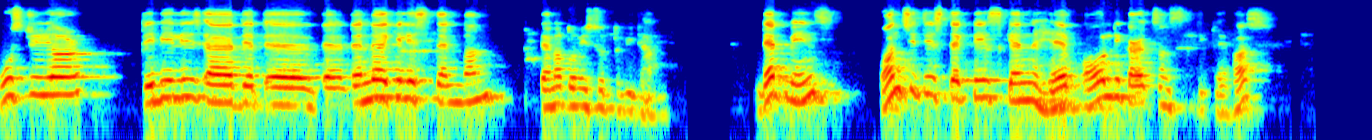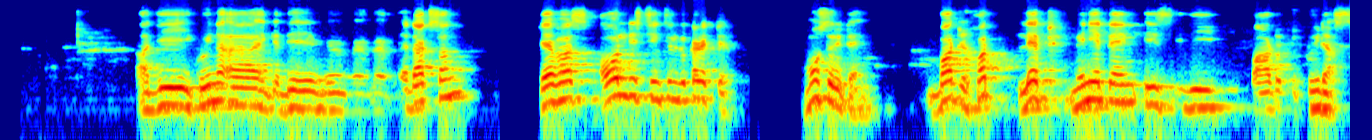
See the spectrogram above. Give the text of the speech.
posterior tibialis, uh, uh, tendon Achilles tendon tenotomy should to be done. That means once it is can have all the corrections the cavus, uh, the queen, uh, the uh, adduction, cavus, all these things will be corrected most of the time. But what left many a time is the part of equinus.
